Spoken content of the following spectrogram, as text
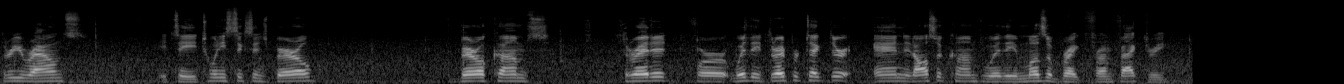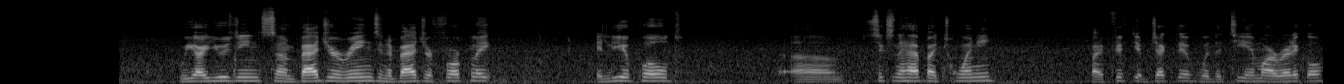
three rounds. It's a 26 inch barrel. The barrel comes threaded for with a thread protector and it also comes with a muzzle brake from factory. We are using some Badger rings and a Badger floor plate, a Leupold um, 6.5 by 20 by 50 objective with a TMR reticle,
